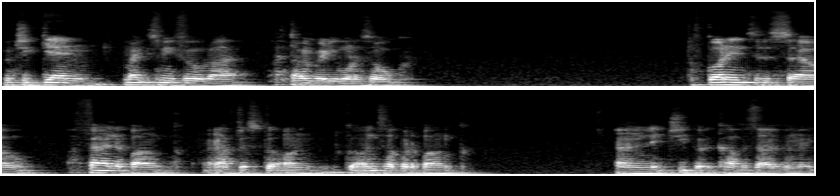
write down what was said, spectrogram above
which again makes me feel like I don't really want to talk. I've gone into the cell, I found a bunk, and I've just got on got on top of the bunk and literally put the covers over me.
